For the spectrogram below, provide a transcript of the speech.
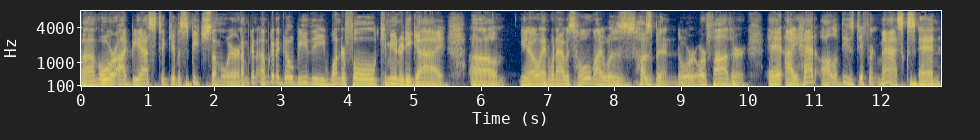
um, or I'd be asked to give a speech somewhere, and I'm going to I'm going to go be the wonderful community guy." Um, you know and when i was home i was husband or or father and i had all of these different masks and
